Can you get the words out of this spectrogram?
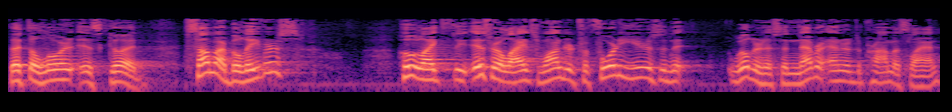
that the Lord is good. Some are believers who, like the Israelites, wandered for 40 years in the wilderness and never entered the promised land.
